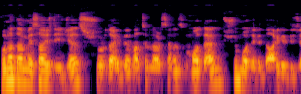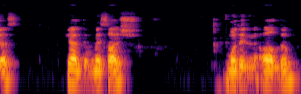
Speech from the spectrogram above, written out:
Buna da mesaj diyeceğiz. Şuradaydı hatırlarsanız. Model. Şu modeli dahil edeceğiz. Geldim mesaj. Modelini aldım.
